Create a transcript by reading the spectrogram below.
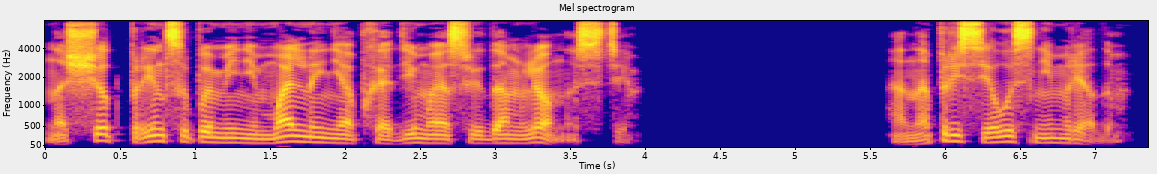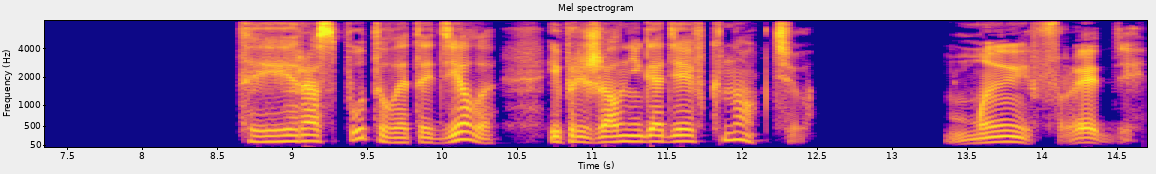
насчет принципа минимальной необходимой осведомленности. Она присела с ним рядом. «Ты распутал это дело и прижал негодяев к ногтю». «Мы, Фредди.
